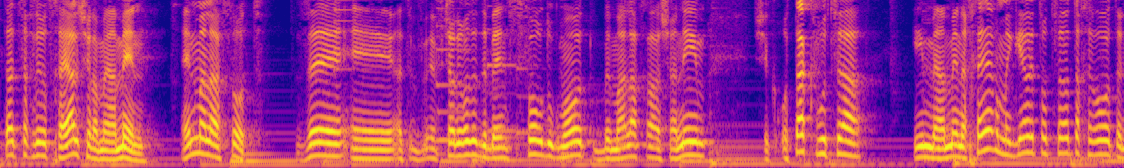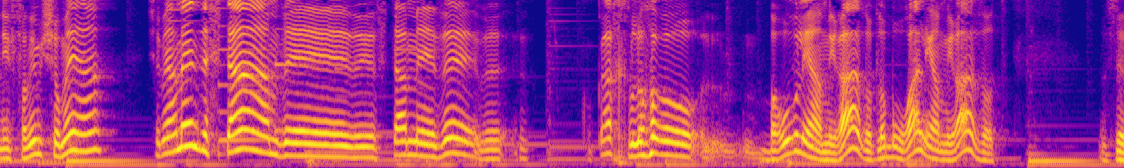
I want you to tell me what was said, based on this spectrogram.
אתה צריך להיות חייל של המאמן, אין מה לעשות. זה, אה, אפשר לראות את זה באין ספור דוגמאות במהלך השנים, שאותה קבוצה עם מאמן אחר מגיעה לתוצאות אחרות. אני לפעמים שומע שמאמן זה סתם, וסתם אה, זה, וכל כך לא ברור לי האמירה הזאת, לא ברורה לי האמירה הזאת. זה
